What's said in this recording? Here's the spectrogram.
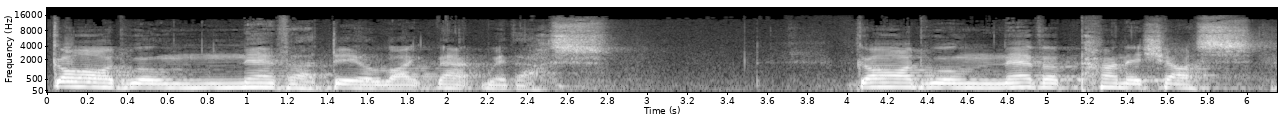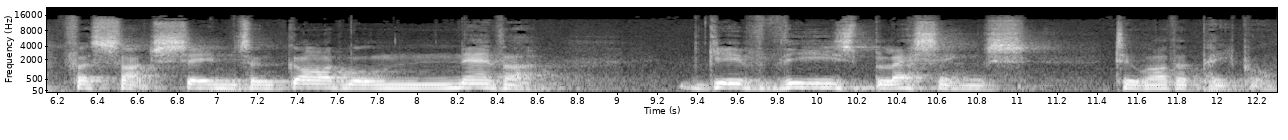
God will never deal like that with us. God will never punish us for such sins, and God will never give these blessings to other people.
